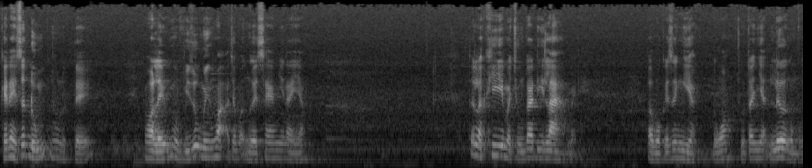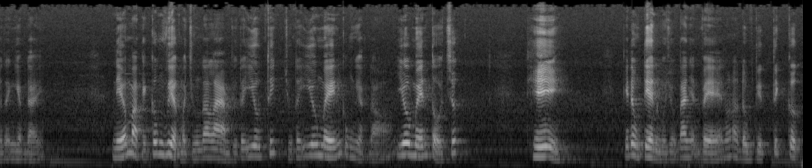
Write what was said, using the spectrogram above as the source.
Cái này rất đúng trong thực tế. Họ lấy một ví dụ minh họa cho mọi người xem như này nhé tức là khi mà chúng ta đi làm ấy ở một cái doanh nghiệp đúng không? Chúng ta nhận lương ở một cái doanh nghiệp đấy. Nếu mà cái công việc mà chúng ta làm chúng ta yêu thích chúng ta yêu mến công việc đó yêu mến tổ chức thì cái đồng tiền của chúng ta nhận về nó là đồng tiền tích cực,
